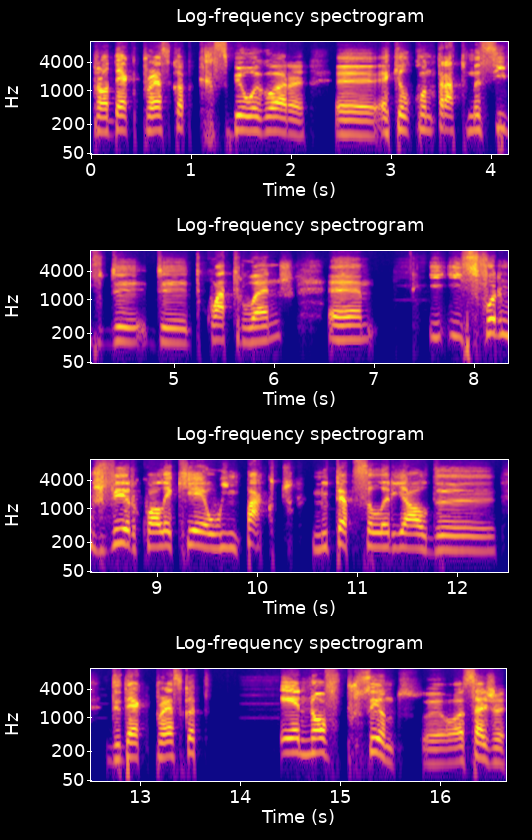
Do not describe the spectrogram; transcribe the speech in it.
para o Dak Prescott, que recebeu agora uh, aquele contrato massivo de, de, de quatro anos. Uh, e, e, se formos ver qual é que é o impacto no teto salarial de, de Dak Prescott, é 9%, ou seja,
